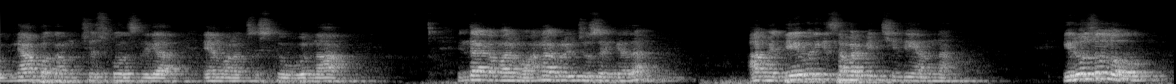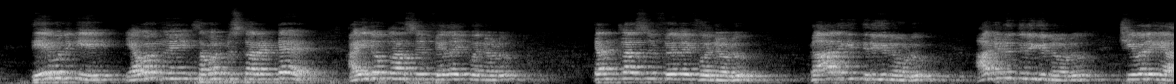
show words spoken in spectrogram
జ్ఞాపకం చేసుకోవాల్సిందిగా నేను మనం చూస్తూ ఉన్నా. ఇందాక మనం అన్న గురించి చూసాం కదా? ఆమె దేవునికి సమర్పించింది అన్న. ఈ రోజుల్లో దేవునికి ఎవరిని సమర్పిస్తారంటే ఐదో క్లాస్ ఫెయిల్ అయిపోయినాడు టెన్త్ క్లాస్ ఫెయిల్ అయిపోయినాడు గాలికి తిరిగినోడు అటుడు తిరిగినోడు చివరిగా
